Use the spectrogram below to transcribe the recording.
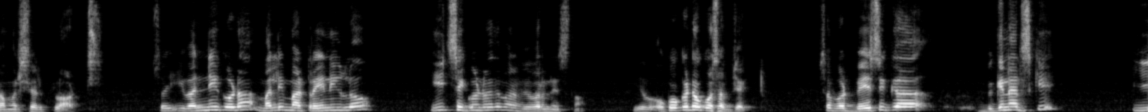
Commercial plots so ఇవన్నీ కూడా మళ్ళీ మా ట్రైనింగ్లో ఈచ్ సెగ్మెంట్ మీద మనం వివరణ ఇస్తాం ఒక్కొక్కటి ఒక్కో సబ్జెక్ట్ సో బట్ బేసిక్గా బిగినర్స్కి ఈ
